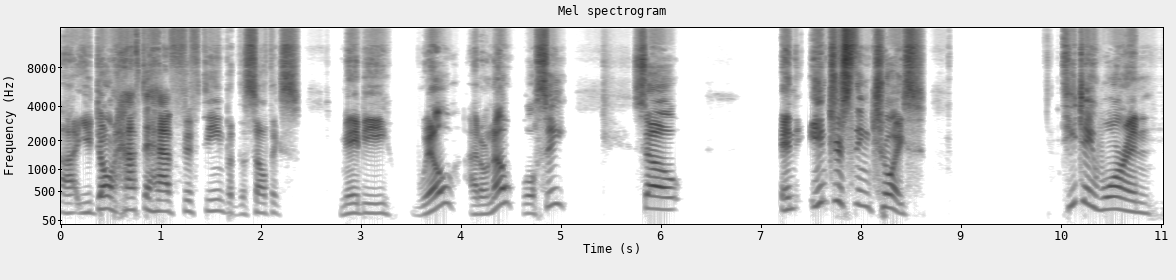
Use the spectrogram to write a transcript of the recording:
Uh, you don't have to have 15, but the Celtics maybe will. I don't know. We'll see. So, an interesting choice. TJ Warren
